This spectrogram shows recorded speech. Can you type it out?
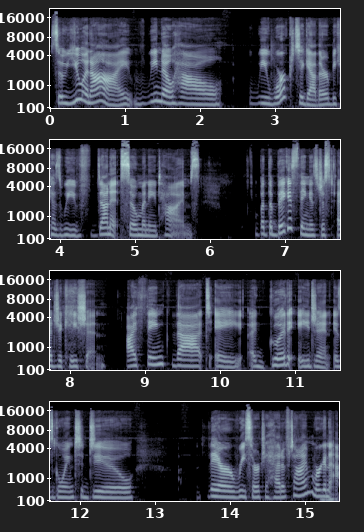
So you and I, we know how we work together because we've done it so many times but the biggest thing is just education. I think that a a good agent is going to do their research ahead of time. We're going to mm-hmm.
